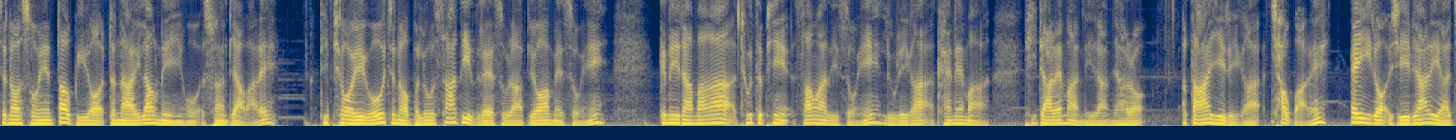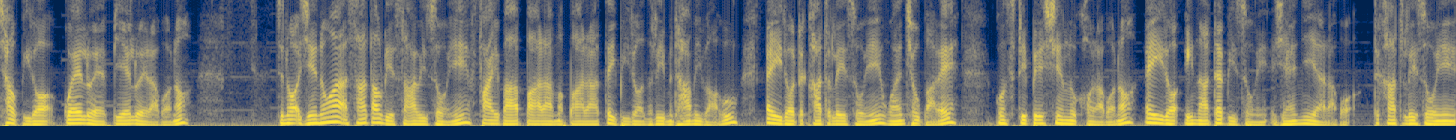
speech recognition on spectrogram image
ကျွန်တော်ဆိုရင်တောက်ပြီးတော့တနားရီလောက်နေရင်ကိုအစွမ်းပြပါတယ်ဒီဖြော်ရည်ကိုကျွန်တော်ဘယ်လိုစားသိသလဲဆိုတာပြောရမယ်ဆိုရင်ကနေဒါမှာကအထူးသဖြင့်စောင်းရသည်ဆိုရင်လူတွေကအခန်းထဲမှာဟီတာထဲမှာနေတာများတော့အသားရည်တွေကခြောက်ပါတယ် အဲ့ဒီတော့အရေပြားတွေကခြောက်ပြီးတော့ကွဲလွယ်ပြဲလွယ်တာပေါ့နော်ကျွန်တော်အရင်တော့အစားတောက်တွေစားပြီးဆိုရင် fiber ပါတာမပါတာတိတ်ပြီးတော့သတိမထားမိပါဘူးအဲ့ဒီတော့တစ်ခါတလေဆိုရင်ဝမ်းချုပ်ပါတယ် constipation လို့ခေါ်တာပေါ့နော်အဲ့ဒီတော့အိမ်သာတက်ပြီးဆိုရင်အရန်ညစ်ရတာပေါ့တစ်ခါတလေဆိုရင်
